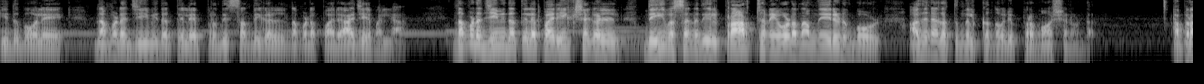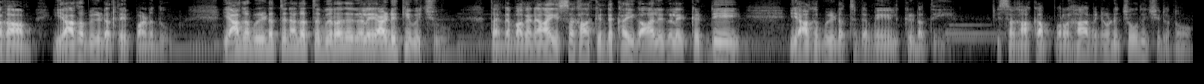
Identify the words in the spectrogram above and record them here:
ഇതുപോലെ നമ്മുടെ ജീവിതത്തിലെ പ്രതിസന്ധികൾ നമ്മുടെ പരാജയമല്ല. നമ്മുടെ ജീവിതത്തിലെ പരീക്ഷകൾ ദൈവസന്നിധിയിൽ പ്രാർത്ഥനയോടെ നാം നേരിടുമ്പോൾ അതിനകത്ത് നിൽക്കുന്ന ഒരു പ്രൊമോഷനുണ്ട് അബ്രഹാം യാഗപീഠത്തെ പണിതു. യാഗപീഠത്തിനകത്ത് വിറകുകളെ അടുക്കി വെച്ചു. തന്റെ മകനായ ഇസഹാക്കിന്റെ കൈകാലുകളെ കെട്ടി യാഗപീഠത്തിന്റെ മേൽ കിടത്തി. ഇസഹാക്ക് അബ്രഹാമിനോട് ചോദിച്ചിരുന്നു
